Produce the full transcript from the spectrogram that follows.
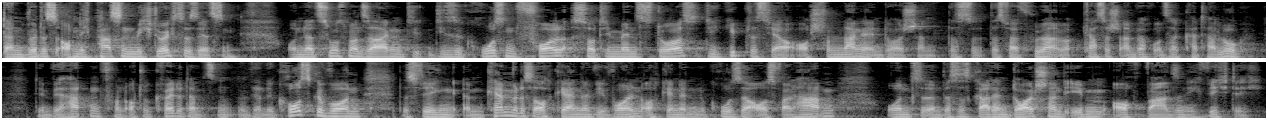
dann wird es auch nicht passen, mich durchzusetzen. Und dazu muss man sagen, die, diese großen Vollsortiment-Stores, die gibt es ja auch schon lange in Deutschland. Das, das war früher klassisch einfach unser Katalog den wir hatten von Otto Credit, damit sind wir groß geworden. Deswegen ähm, kennen wir das auch gerne. Wir wollen auch gerne eine große Auswahl haben. Und ähm, das ist gerade in Deutschland eben auch wahnsinnig wichtig.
